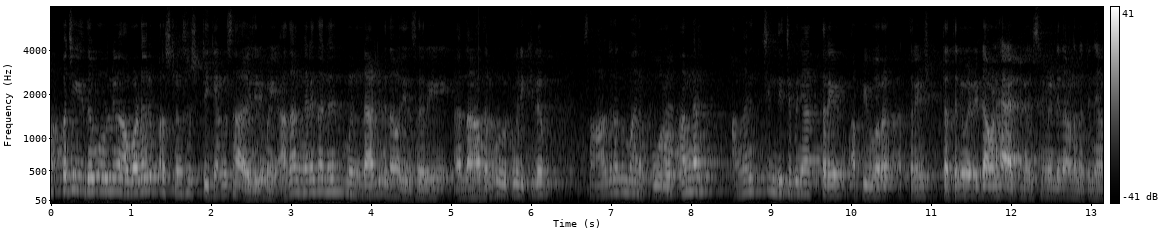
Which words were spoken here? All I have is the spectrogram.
അപ്പം ചെയ്ത പുള്ളി അവിടെ ഒരു പ്രശ്നം സൃഷ്ടിക്കാനുള്ള സാഹചര്യമായി അത് അങ്ങനെ തന്നെ മിണ്ടാണ്ടിരുന്നാൽ മതി. സെറി നാദർ പോയിട്ട് ഒരിക്കലും സാഗർ അത് മനഃപൂർവം അങ്ങനെ അങ്ങനെ ചിന്തിച്ചപ്പോൾ ഞാൻ അത്രയും ആ പ്യുവർ അത്രയും ഇഷ്ടത്തിന് വേണ്ടിയിട്ട് അവളെ ഹാപ്പിനെസ്സിന് വേണ്ടി നടന്നിട്ട് ഞാൻ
